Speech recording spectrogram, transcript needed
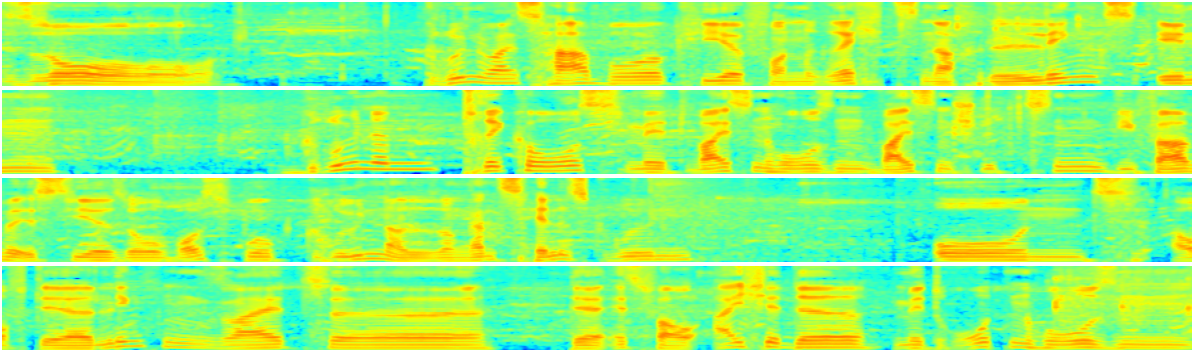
So, Grün-Weiß Harburg hier von rechts nach links in grünen Trikots mit weißen Hosen, weißen Stützen. Die Farbe ist hier so Wolfsburg-Grün, also so ein ganz helles Grün. Und auf der linken Seite der SV Eichede mit roten Hosen,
